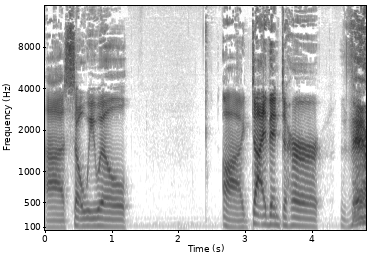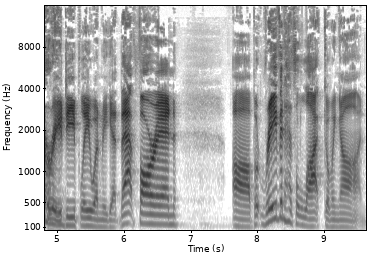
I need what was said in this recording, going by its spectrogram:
Uh, so we will uh, dive into her very deeply when we get that far in. Uh, but Raven has a lot going on.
